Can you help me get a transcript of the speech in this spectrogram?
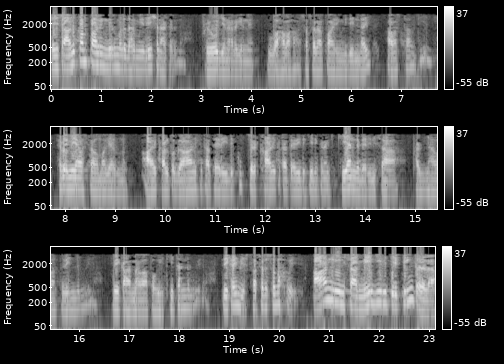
ඒ නිසා අනුකම්පාවෙන් නිර්මල ධර්මයේ දේශනා කරනවා. ප්‍රයෝජන අරගෙන වහවහ සසර අපායෙන් මිදෙන්නයි අවස්ථාව තියෙන්නේ. හැබැයි මේ අවස්ථාව මගේ අරුණොත් ආය කල්ප ගානකට අතහැරීද කොච්චර කාලයකට අතහැරීද කියන එක නම් කියන්න බැරි නිසා ප්‍රඥාවන්ත වෙන්නම වෙනවා. මේ කාරණාව අපහු හිතන්නම වෙනවා. ඒකයි මේ සසර ස්වභාවය. ආන් නිසා මේ ජීවිතේ පින් කරලා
